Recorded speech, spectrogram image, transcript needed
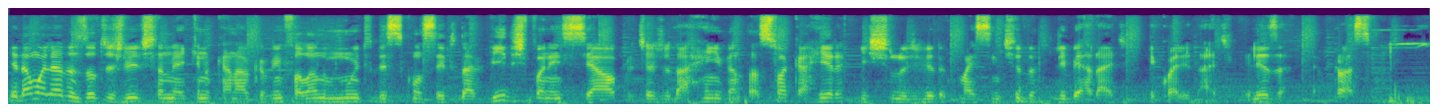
E dá uma olhada nos outros vídeos também aqui no canal que eu vim falando muito desse conceito da vida exponencial para te ajudar a reinventar sua carreira e estilo de vida com mais sentido, liberdade e qualidade. Beleza? Até a próxima!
